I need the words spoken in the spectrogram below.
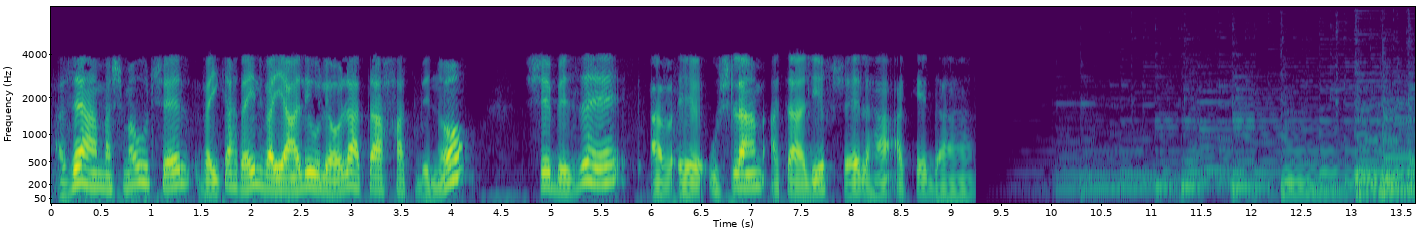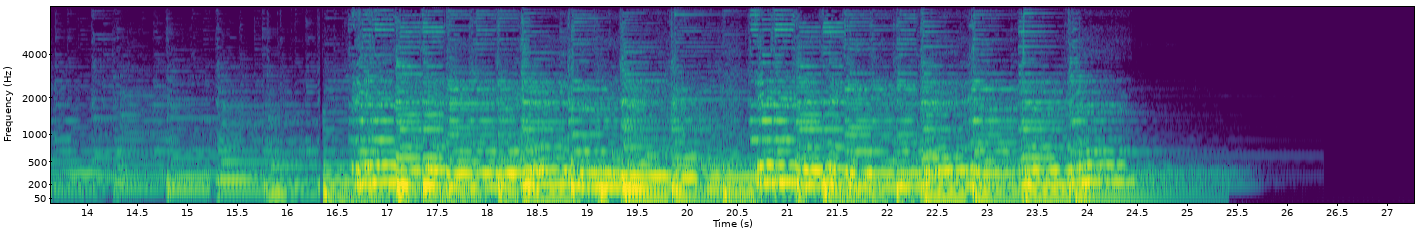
אז זה המשמעות של ויקח את העיל ויעלהו לעולה תחת בנו, שבזה הושלם התהליך של העקדה.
